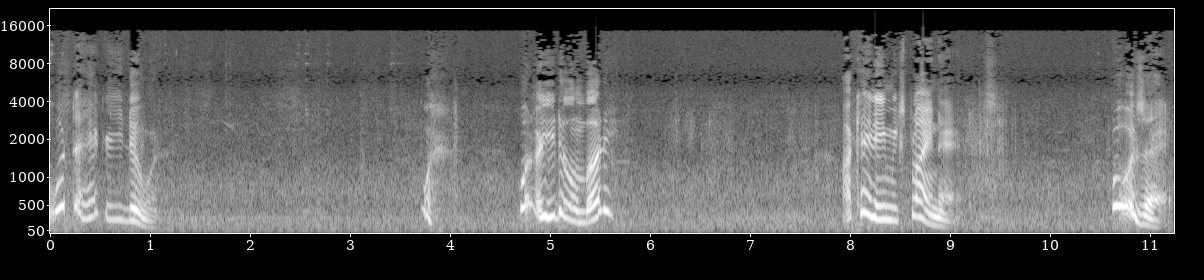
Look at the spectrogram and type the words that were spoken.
what the heck are you doing? What, what are you doing, buddy? I can't even explain that. What was that?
